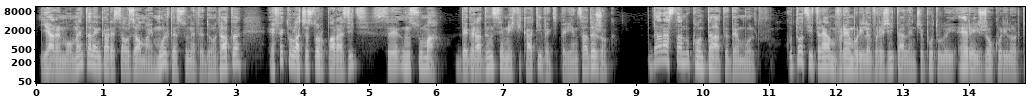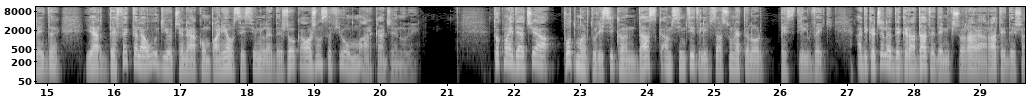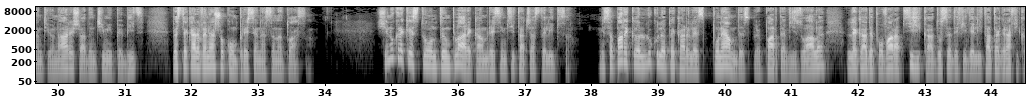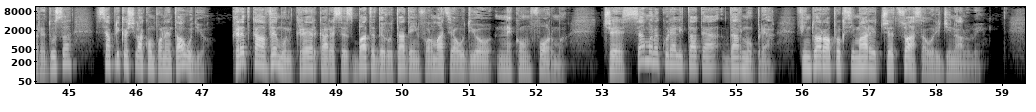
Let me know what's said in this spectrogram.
Iar în momentele în care se auzeau mai multe sunete deodată, efectul acestor paraziți se însuma, degradând semnificativ experiența de joc. Dar asta nu conta atât de mult. Cu toții trăiam vremurile vrăjite ale începutului erei jocurilor 3D, iar defectele audio ce ne acompaniau sesiunile de joc au ajuns să fie o marcă a genului. Tocmai de aceea pot mărturisi că în Dusk am simțit lipsa sunetelor pe stil vechi, adică cele degradate de micșorarea ratei de șantionare și adâncimii pe biți, peste care venea și o compresie nesănătoasă. Și nu cred că este o întâmplare că am resimțit această lipsă. Mi se pare că lucrurile pe care le spuneam despre partea vizuală, legat de povara psihică adusă de fidelitatea grafică redusă, se aplică și la componenta audio. Cred că avem un creier care se zbate derutat de informație audio neconformă, ce seamănă cu realitatea, dar nu prea, fiind doar o aproximare cețoasă a originalului.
